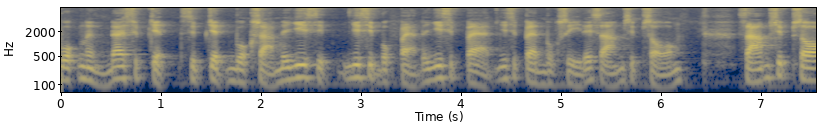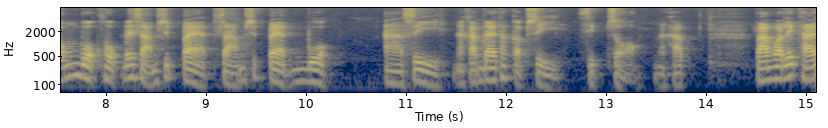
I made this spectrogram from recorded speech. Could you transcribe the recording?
บวกหนึ่งได้สิบเจ็ดสิบเจ็ดบวกสามได้ยี่สิบยี่สิบบวกแปดได้ยี่สิบแปดยี่สิบแปดบวกสี่ได้สามสิบสองสามสิบสองบวกหกได้สามสิบแปดสามสิบแปดบวก R4 นะครับ ได้เท่ากับ 4 12 นะครับ รางวัลเลขท้าย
